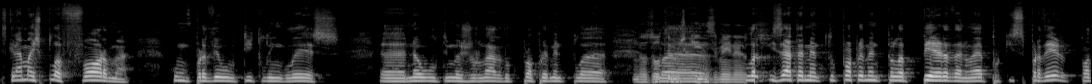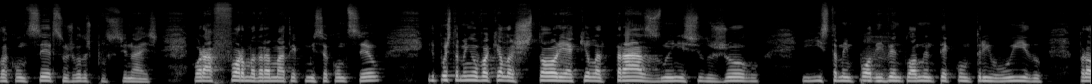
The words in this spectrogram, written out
se calhar mais pela forma como perdeu o título inglês uh, na última jornada do que propriamente pela. Nos pela, últimos 15 minutos. Pela, exatamente, do que propriamente pela perda, não é? Porque isso perder pode acontecer, são jogadores profissionais. Agora, a forma dramática como isso aconteceu, e depois também houve aquela história, aquele atraso no início do jogo, e isso também pode uhum. eventualmente ter contribuído para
